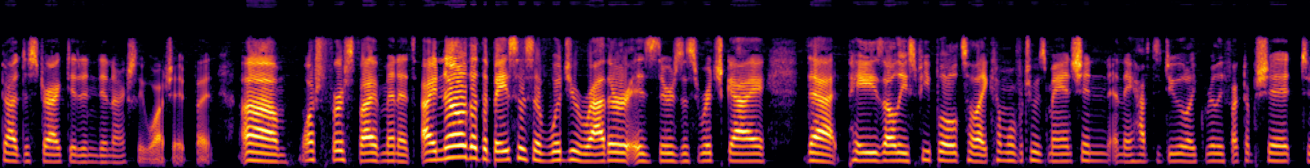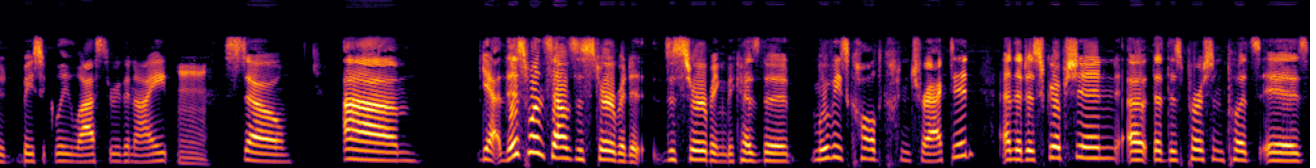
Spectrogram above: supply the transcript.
got distracted and didn't actually watch it. But um, watched the first five minutes. I know that the basis of Would You Rather is there's this rich guy that pays all these people to like come over to his mansion, and they have to do like really fucked up shit to basically last through the night. Mm. So, um, yeah, this one sounds disturbed, disturbing because the movie's called Contracted, and the description uh, that this person puts is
